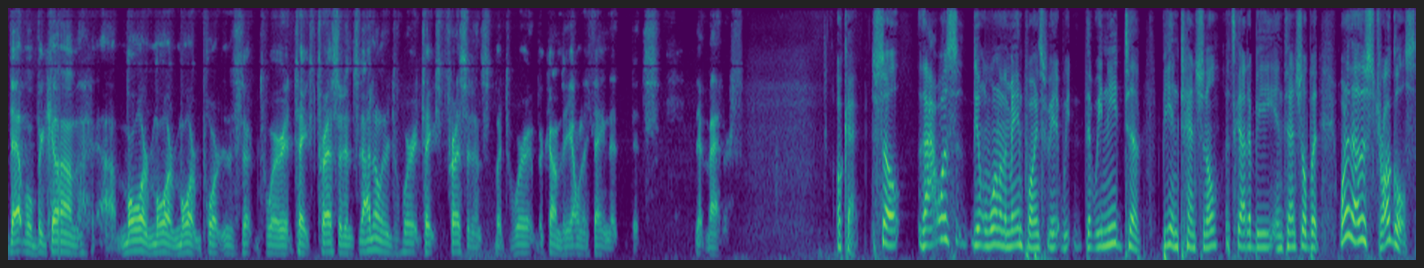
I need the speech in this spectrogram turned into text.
that will become uh, more and more and more important to where it takes precedence, not only to where it takes precedence, but to where it becomes the only thing that that's that matters. Okay, so that was you know, one of the main points we, we, that we need to be intentional. It's got to be intentional. But one of the other struggles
